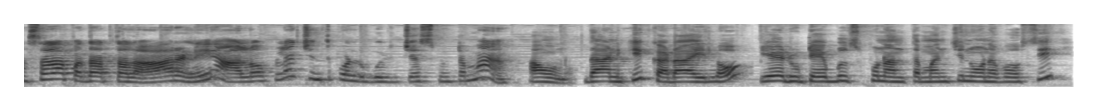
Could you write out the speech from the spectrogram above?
మసాలా పదార్థాల ఆరని ఆ లోపల చింతపండు గుజ్జు చేసుకుంటామా? అవును. దానికి కడాయిలో ఏడు టేబుల్ స్పూన్ అంత మంచి నూనె పోసి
